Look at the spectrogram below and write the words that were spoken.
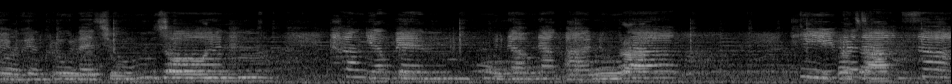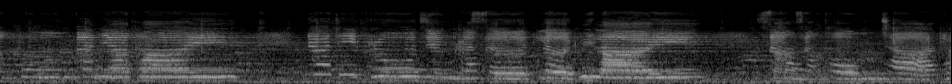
ช่วยเพื่อนครูและชุมชน ทั้งยังเป็นผู้นำนักอนุรักษ์ ที่ประจักษ์สร้างภูมิปัญญาไทย หน้าที่ครูจึงประเสริฐเลิศวิไลสร้างสังคมชาติไท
